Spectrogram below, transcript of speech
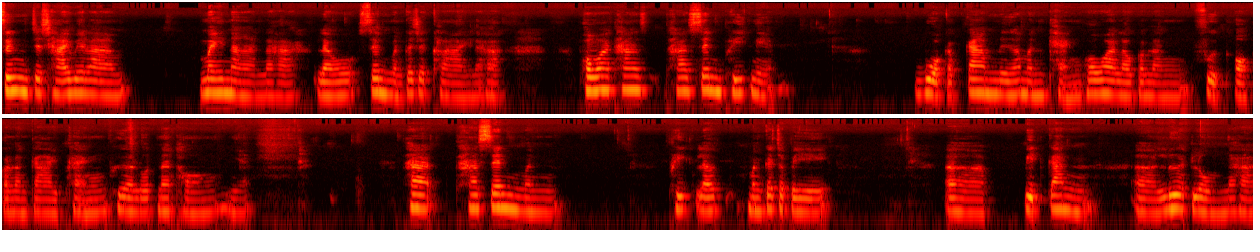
ซึ่งจะใช้เวลาไม่นานนะคะ แล้วเส้นมันก็จะคลายนะคะ เพราะว่าถ้าถ้าเส้นพลิกเนี่ย บวกกับกล้ามเนื้อมันแข็ง เพราะว่าเรากำลังฝึกออกกำลังกายแพลงเพื่อลดหน้าท้องเนี่ยถ้าถ้าเส้นมันพลิกแล้วมันก็จะไปปิดกั้นเเลือดลมนะคะ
